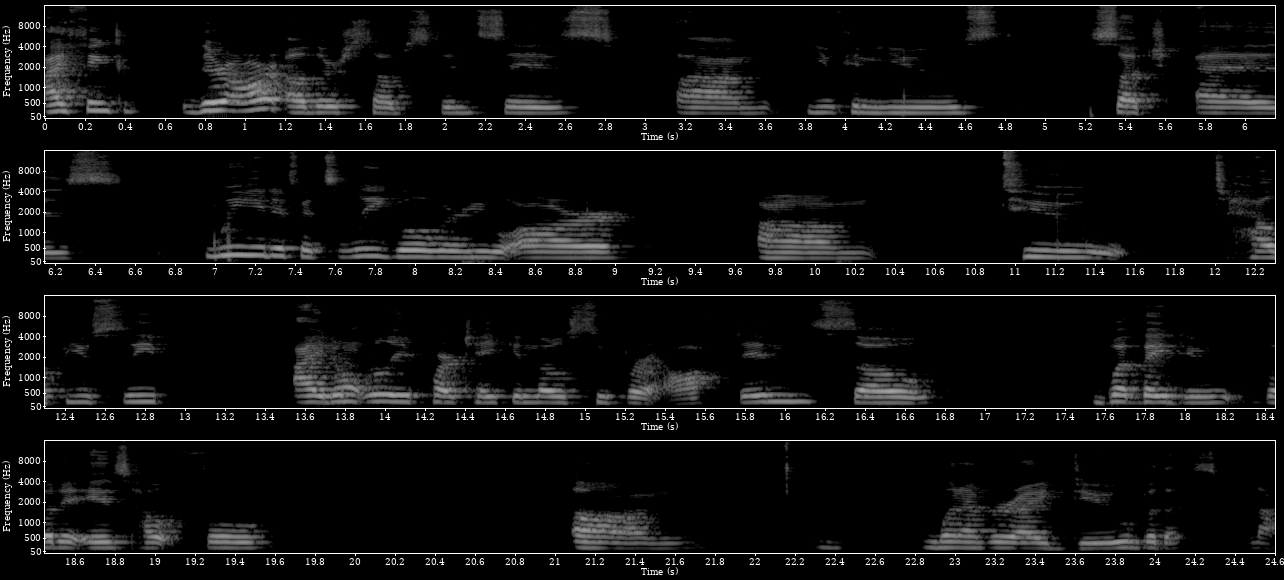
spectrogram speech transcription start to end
I think there are other substances um, you can use, such as weed if it's legal where you are, um, to to help you sleep. I don't really partake in those super often, so but they do, but it is helpful um whenever I do, but that's not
